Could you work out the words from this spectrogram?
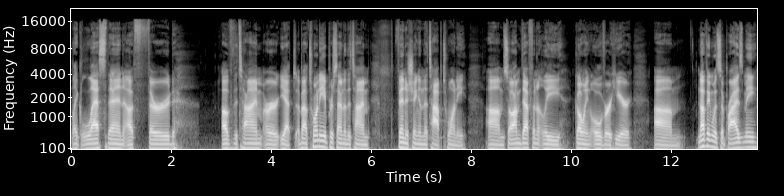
like less than a third of the time, or yeah, about 28% of the time finishing in the top 20. Um, so I'm definitely going over here. Um, nothing would surprise me.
